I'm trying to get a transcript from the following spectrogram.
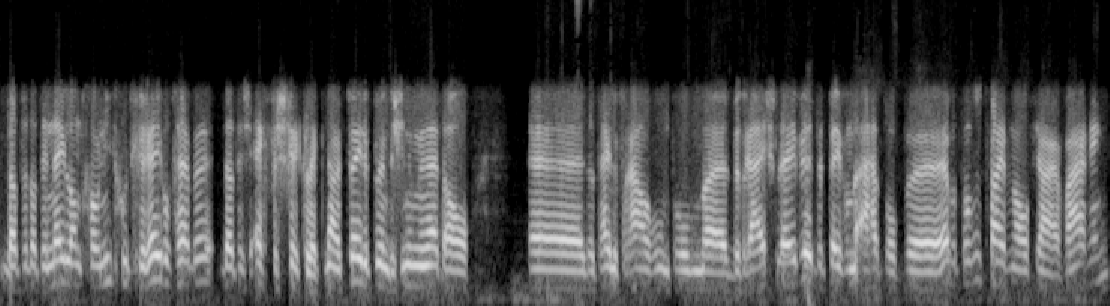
dat we dat in Nederland gewoon niet goed geregeld hebben, dat is echt verschrikkelijk. Nou, het tweede punt is, je noemde net al eh, dat hele verhaal rondom het bedrijfsleven. De PvdA-top, eh wat was het, vijf en een half jaar ervaring.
